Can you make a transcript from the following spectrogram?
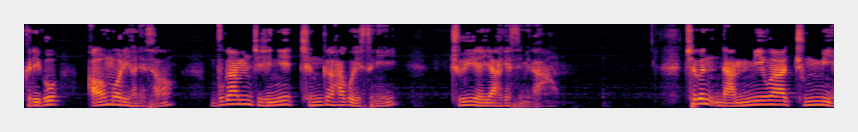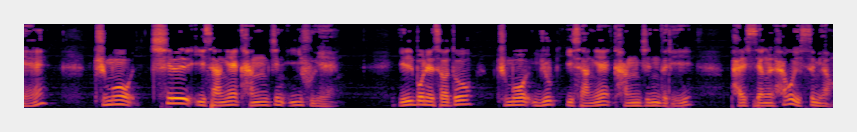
그리고 아오모리현에서 무감 지진이 증가하고 있으니 주의해야 하겠습니다. 최근 남미와 중미의 규모 7 이상의 강진 이후에 일본에서도 규모 6 이상의 강진들이 발생을 하고 있으며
